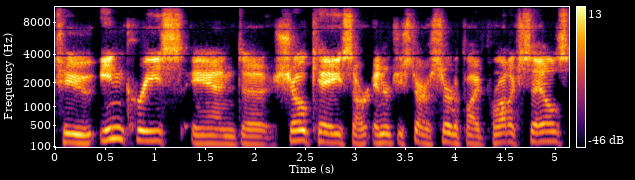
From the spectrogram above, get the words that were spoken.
to increase and uh, showcase our Energy Star certified product sales.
